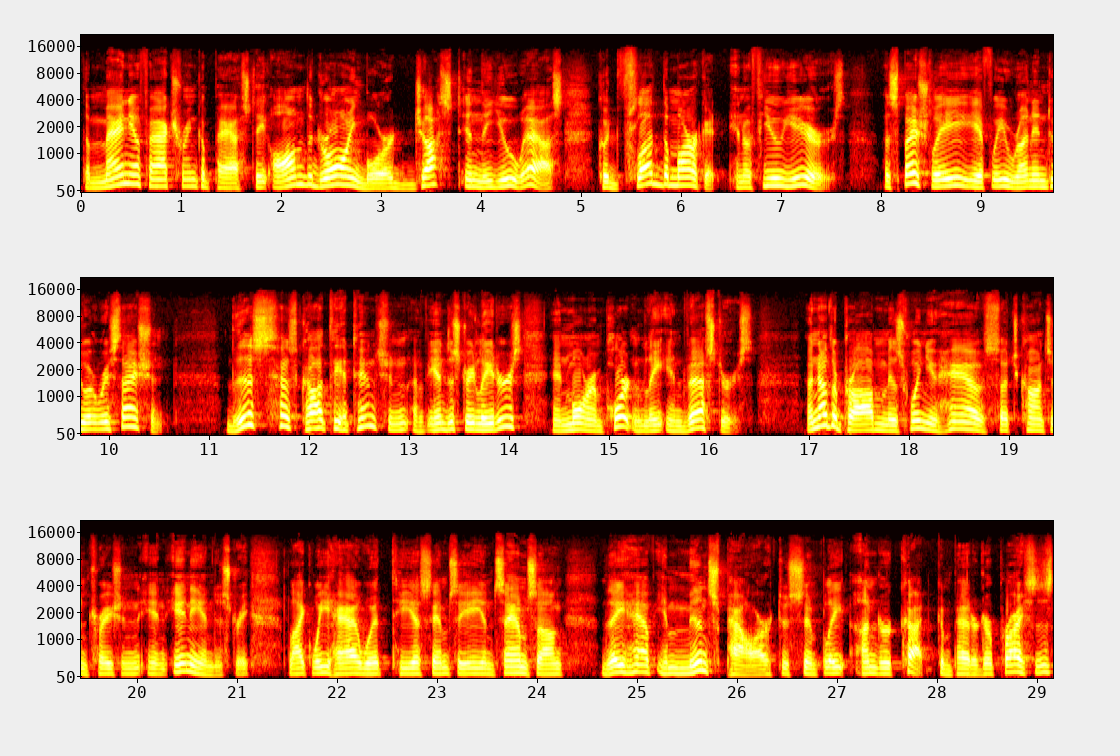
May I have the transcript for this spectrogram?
the manufacturing capacity on the drawing board just in the U.S. could flood the market in a few years, especially if we run into a recession. This has caught the attention of industry leaders and, more importantly, investors. Another problem is when you have such concentration in any industry, like we have with TSMC and Samsung, they have immense power to simply undercut competitor prices,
